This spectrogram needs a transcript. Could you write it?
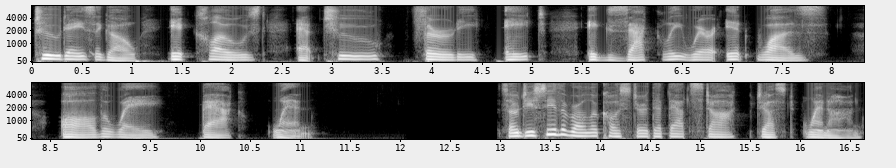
two days ago, it closed at 238, exactly where it was all the way back when. So, do you see the roller coaster that that stock just went on?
